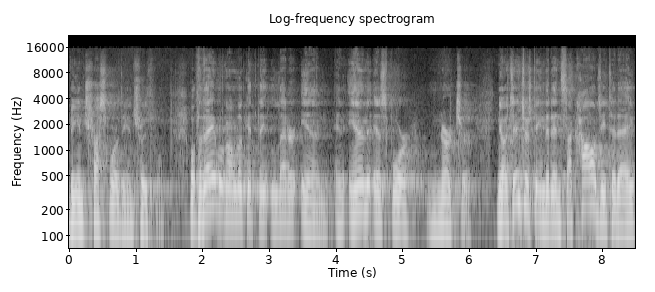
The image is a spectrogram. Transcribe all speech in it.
being trustworthy and truthful. Well, today we're going to look at the letter N, and N is for nurture. You know, it's interesting that in psychology today,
